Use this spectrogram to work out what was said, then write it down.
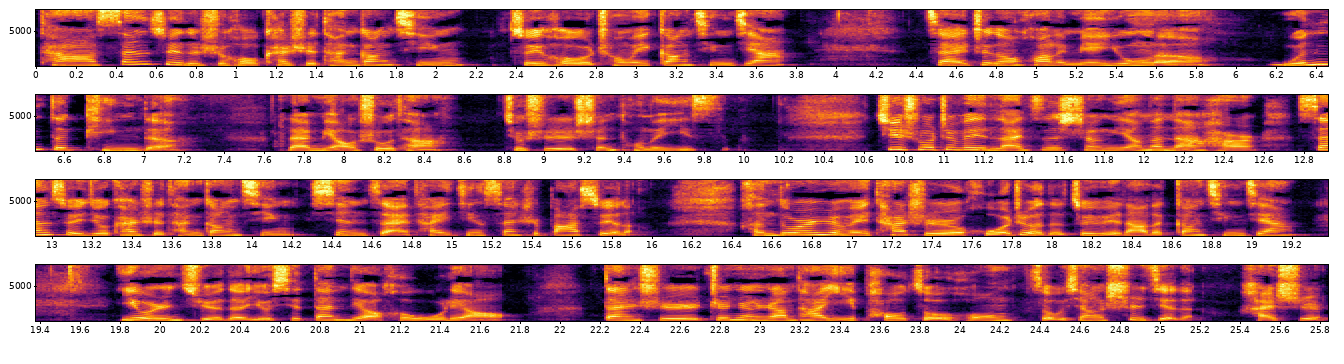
他三岁的时候开始弹钢琴，最后成为钢琴家。在这段话里面用了 Wunderkind。来描述他，就是神童的意思。据说这位来自沈阳的男孩三岁就开始弹钢琴，现在他已经三十八岁了。很多人认为他是活着的最伟大的钢琴家，也有人觉得有些单调和无聊。但是真正让他一炮走红、走向世界的，还是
